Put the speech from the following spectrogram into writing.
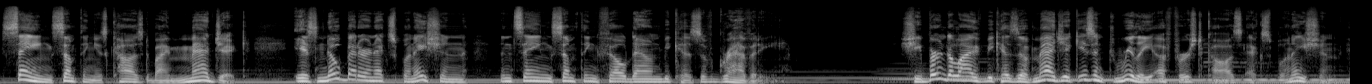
saying something is caused by magic is no better an explanation than saying something fell down because of gravity. She burned alive because of magic isn't really a first cause explanation.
